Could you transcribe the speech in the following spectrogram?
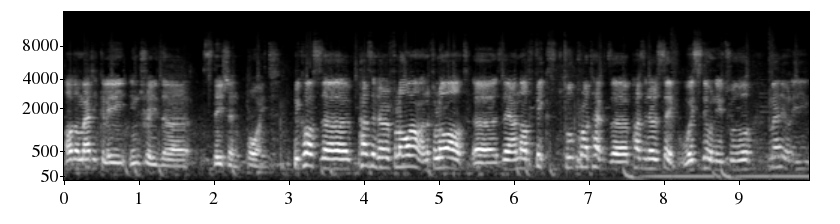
automatically enters the station point. Because the passenger flow on and flow out, uh, they are not fixed. To protect the passenger safe, we still need to manually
